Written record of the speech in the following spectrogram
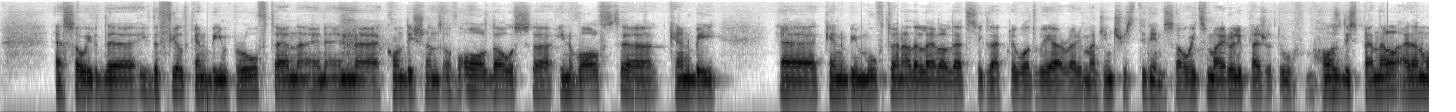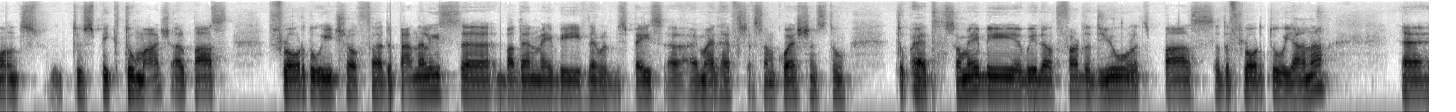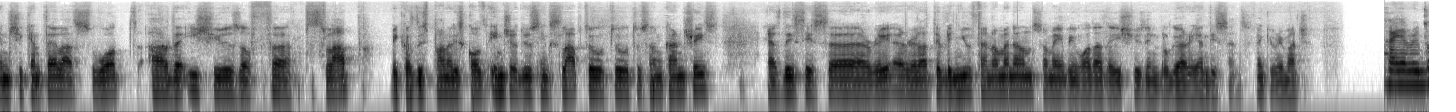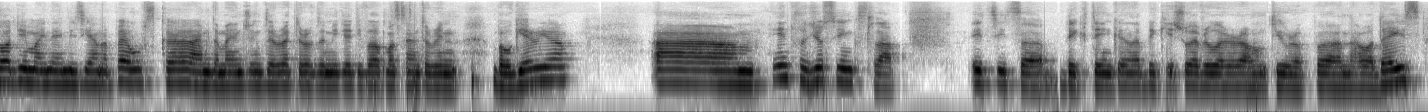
So if the if the field can be improved and and, and uh, conditions of all those uh, involved uh, can be can be moved to another level, that's exactly what we are very much interested in. So it's my really pleasure to host this panel. I don't want to speak too much. I'll pass floor to each of uh, the panelists, but then maybe if there will be space, I might have some questions to to add. So maybe without further ado, let's pass the floor to Yana. Uh, and she can tell us what are the issues of uh, SLAPP, because this panel is called Introducing SLAPP to, to, to some countries, as this is a, re a relatively new phenomenon. So maybe what are the issues in Bulgaria in this sense? Thank you very much. Hi, everybody. My name is Yana Pelovska. I'm the managing director of the Media Development Center in Bulgaria. Um, introducing SLAPP. It's, it's a big thing and a big issue everywhere around Europe uh, nowadays.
